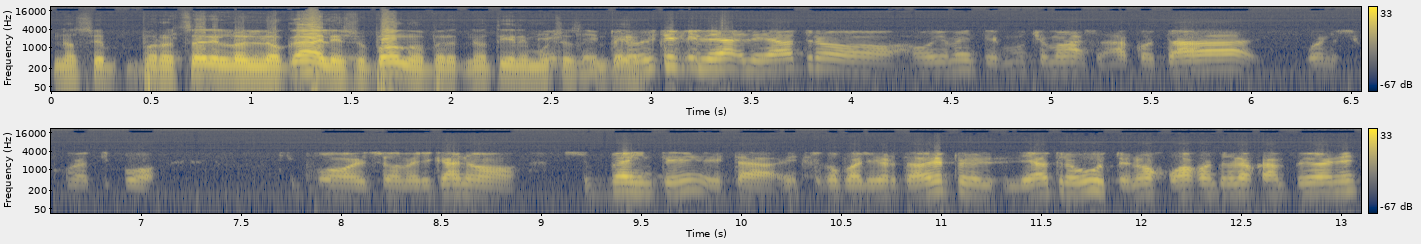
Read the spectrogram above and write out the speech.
No sé, por ser en los locales, supongo, pero no tiene mucho este, sentido. Pero viste que le da, le da otro, obviamente, mucho más acotada. Bueno, se juega tipo, tipo el sudamericano sub-20, esta, esta Copa Libertadores, pero le da otro gusto, ¿no? Jugar contra los campeones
